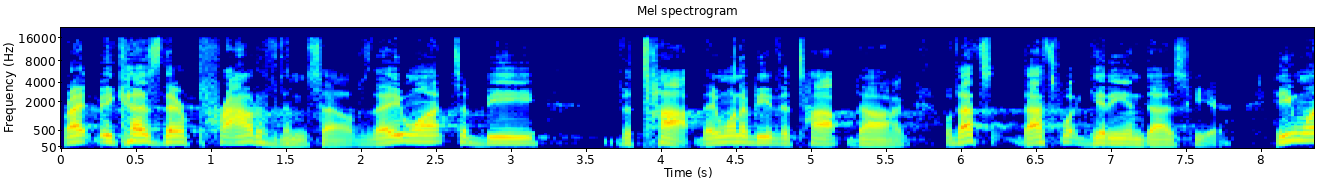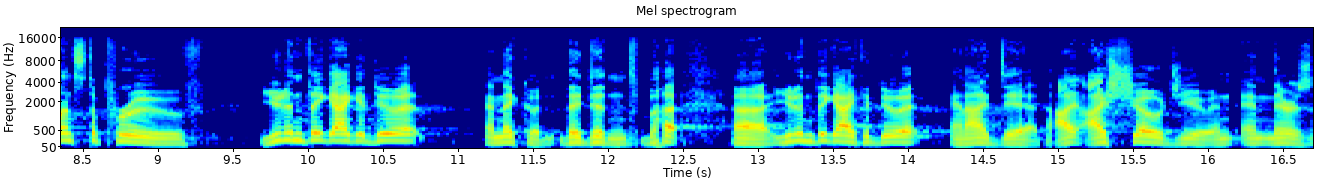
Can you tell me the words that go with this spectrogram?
right? Because they're proud of themselves. They want to be the top, they want to be the top dog. Well, that's, that's what Gideon does here. He wants to prove you didn't think I could do it, and they couldn't. They didn't, but uh, you didn't think I could do it, and I did. I, I showed you, and, and there's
